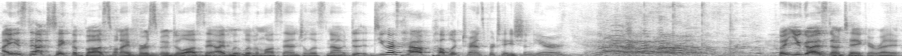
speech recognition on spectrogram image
I used to have to take the bus when I first moved to Los Angeles. I live in Los Angeles now. Do, do you guys have public transportation here? But you guys don't take it, right?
